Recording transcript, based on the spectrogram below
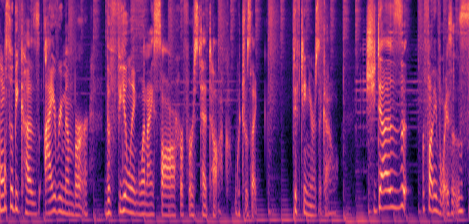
also because I remember the feeling when I saw her first TED Talk, which was like 15 years ago. She does funny voices,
